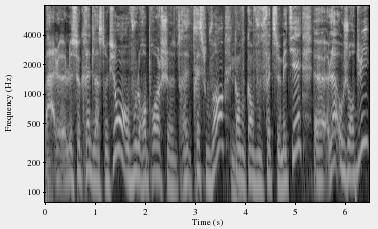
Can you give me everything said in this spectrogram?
Bah, le, le secret secret de l'instruction, on vous le reproche très, très souvent mm. quand, vous, quand vous faites ce métier. Euh, là, aujourd'hui,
